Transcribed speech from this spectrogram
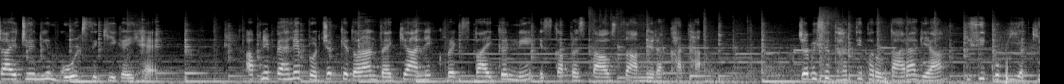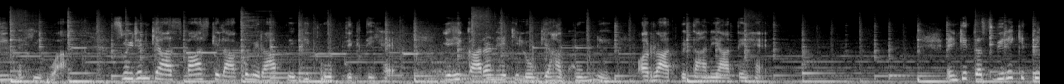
टाइटेनियम गोल्ड से की गई है। अपने पहले प्रोजेक्ट के दौरान वैज्ञानिक रेक्स बाइगन ने इसका प्रस्ताव सामने रखा था। जब इसे धरती पर उतारा गया, किसी को भी यकीन नहीं हुआ। स्वीडन के आसपास के इलाकों में रात में भी धूप दिखती है। यही कारण है कि लोग यहाँ घूमने और रात बिताने आते हैं। इनकी तस्वीरें कितनी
